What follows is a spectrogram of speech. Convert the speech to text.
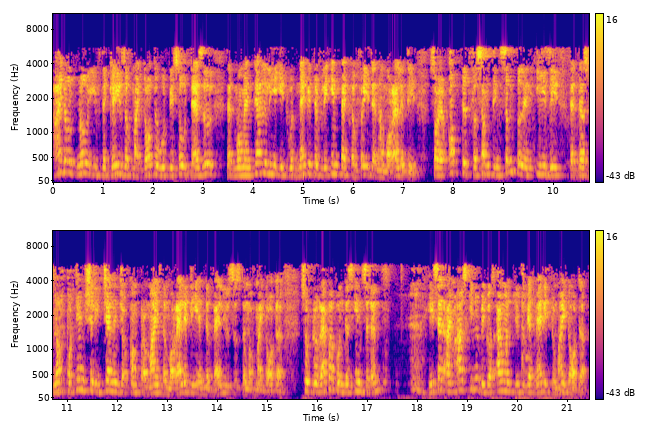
I don't know if the gaze of my daughter would be so dazzled that momentarily it would negatively impact her faith and her morality. So I opted for something simple and easy that does not potentially challenge or compromise the morality and the value system of my daughter. So to wrap up on this incident, he said, I'm asking you because I want you to get married to my daughter.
